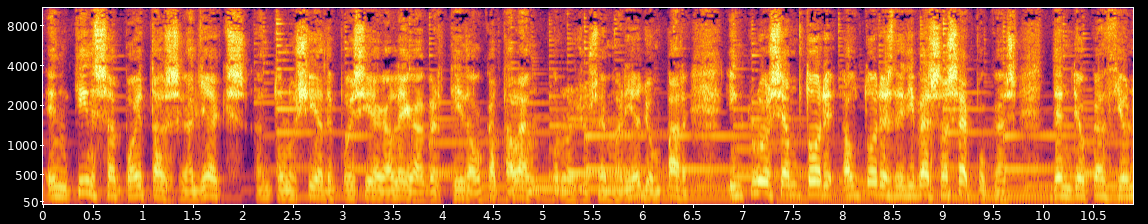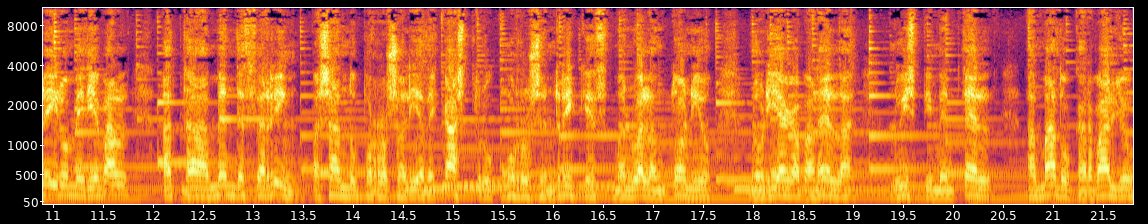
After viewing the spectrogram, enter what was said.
En 15 poetas gallecs, antoloxía de poesía galega vertida ao catalán por José María Llompar, inclúese autores de diversas épocas, dende o cancioneiro medieval ata Méndez Ferrín, pasando por Rosalía de Castro, Curros Enríquez, Manuel Antonio, Noriega Varela, Luis Pimentel, Amado Carballo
